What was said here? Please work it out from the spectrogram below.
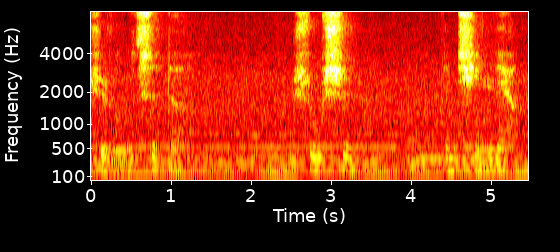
是如此的舒适跟清凉。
